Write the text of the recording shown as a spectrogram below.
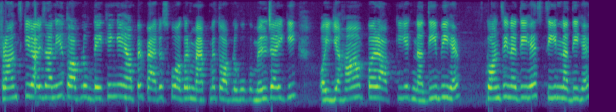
फ्रांस की राजधानी है तो आप लोग देखेंगे यहाँ पे पेरिस को अगर मैप में तो आप लोगों को मिल जाएगी। और यहाँ पर आपकी एक नदी भी है। कौन सी नदी है? सीन नदी है।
